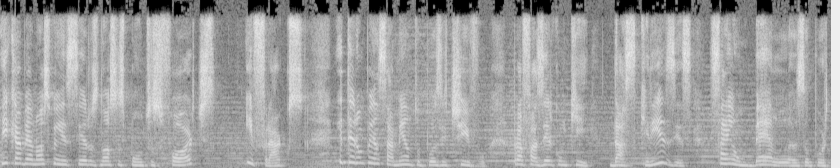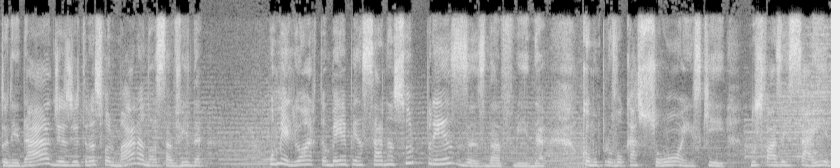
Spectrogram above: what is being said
E cabe a nós conhecer os nossos pontos fortes e fracos e ter um pensamento positivo para fazer com que das crises saiam belas oportunidades de transformar a nossa vida o melhor também é pensar nas surpresas da vida, como provocações que nos fazem sair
